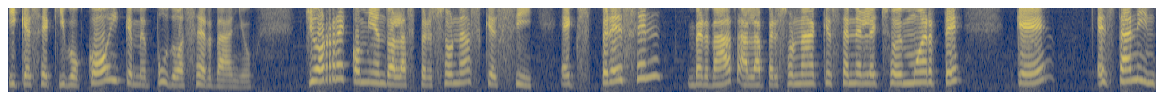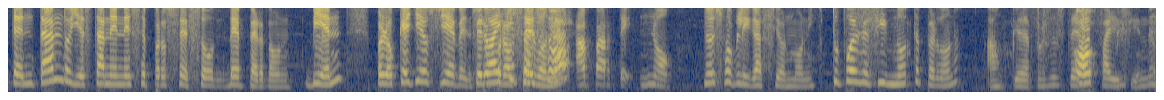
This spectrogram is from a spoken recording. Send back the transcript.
y que se equivocó y que me pudo hacer daño. Yo recomiendo a las personas que sí expresen, ¿verdad? A la persona que está en el hecho de muerte, que están intentando y están en ese proceso de perdón, bien, pero que ellos lleven su proceso aparte. No, no es obligación, Moni. Tú puedes decir no te perdono, aunque la persona esté falleciendo.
